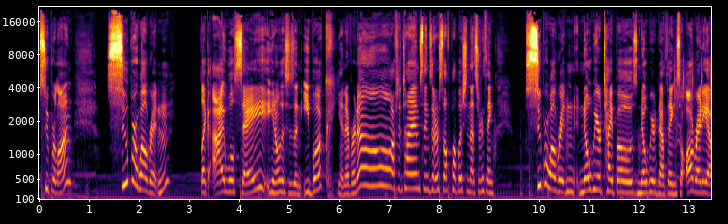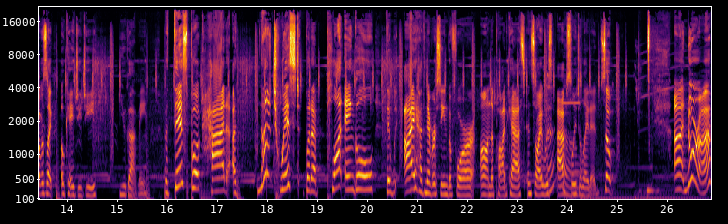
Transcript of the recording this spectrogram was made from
super long. Super well written. Like I will say, you know, this is an ebook. You never know. Oftentimes, things that are self-published and that sort of thing. Super well written. No weird typos. No weird nothing. So already, I was like, okay, Gigi, you got me. But this book had a not a twist, but a plot angle that we, I have never seen before on the podcast, and so I was Oh. absolutely delighted. So, uh, Nora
